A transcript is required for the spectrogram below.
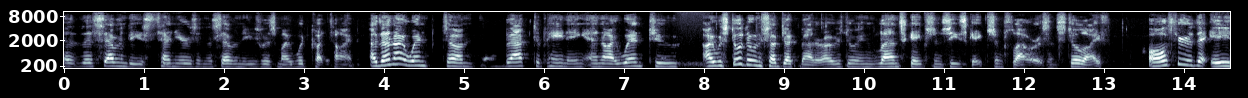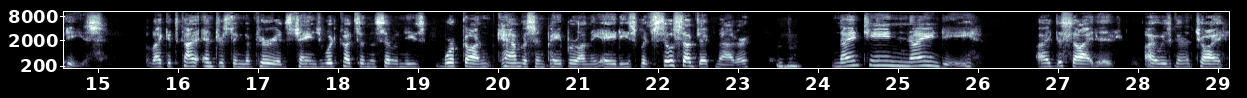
Uh, the 70s, 10 years in the 70s was my woodcut time. And then I went um, back to painting and I went to, I was still doing subject matter. I was doing landscapes and seascapes and flowers and still life. All through the 80s, like it's kind of interesting the periods change. Woodcuts in the 70s, work on canvas and paper on the 80s, but still subject matter. Mm-hmm. 1990, I decided I was going to try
